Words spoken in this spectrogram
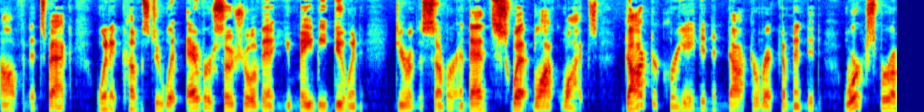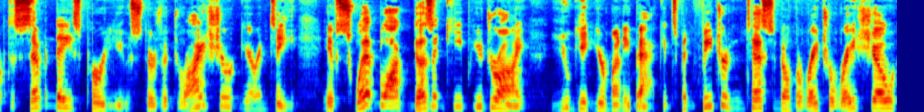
confidence back when it comes to whatever social event you may be doing during the summer, and that's Sweat Block wipes. Doctor created and doctor recommended. Works for up to seven days per use. There's a dry shirt guarantee. If Sweat Block doesn't keep you dry, you get your money back. It's been featured and tested on the Rachael Ray Show.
